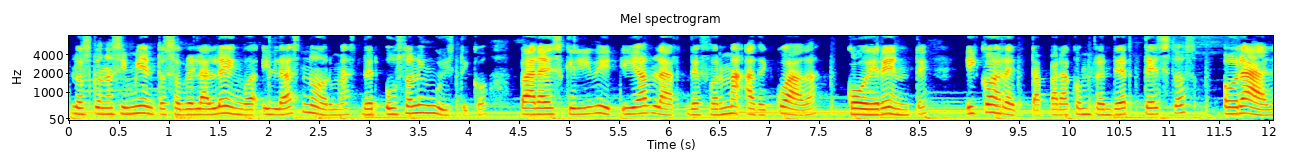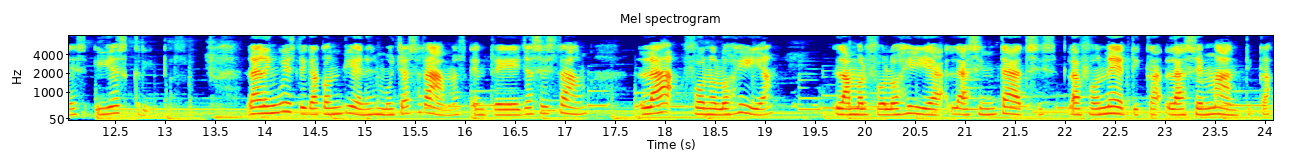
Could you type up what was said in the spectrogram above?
los conocimientos sobre la lengua y las normas del uso lingüístico para escribir y hablar de forma adecuada, coherente y correcta para comprender textos orales y escritos. La lingüística contiene muchas ramas, entre ellas están la fonología, la morfología, la sintaxis, la fonética, la semántica,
